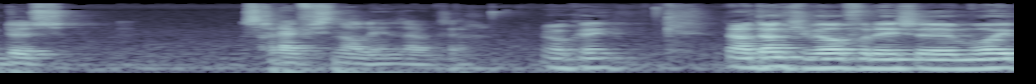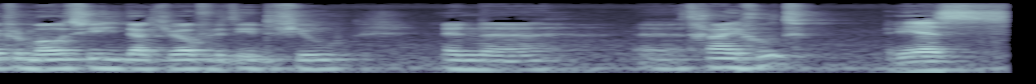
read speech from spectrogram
dus schrijf je snel in, zou ik zeggen. Oké. Nou, dankjewel voor deze mooie promotie. Dankjewel voor dit interview. En eh, eh, het gaat je goed. Yes.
